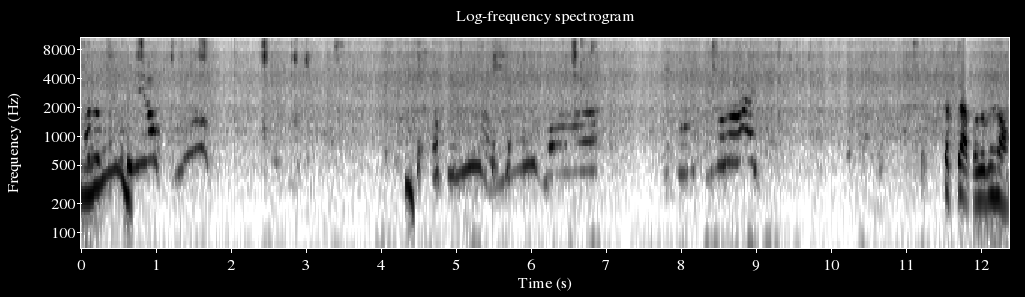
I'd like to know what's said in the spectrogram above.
อืมเดียวก็คือบ้าแซ่บๆกันเลยพี่น้อง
